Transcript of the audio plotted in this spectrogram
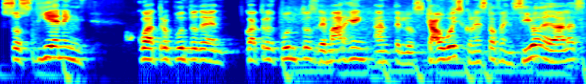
sostienen cuatro puntos, de, cuatro puntos de margen ante los Cowboys con esta ofensiva de Dallas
